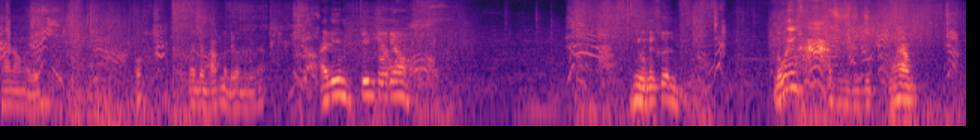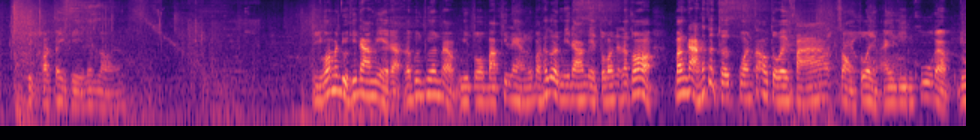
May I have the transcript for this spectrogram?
ท่าน้องหน่อยดิโอ้มันเป็นบัฟเหมือนเดิมเลยครับไอริมจิ้มตัวเดียวหิวไม่ขึ้นหนูเองค่ะนะครับติดช็อตไปอีกทีเรียบร้อยหรือว่ามันอยู่ที่ดาเมจอะแล้วเพื่อนๆแบบมีตัวบัฟที่แรงหรือเปล่าถ้าเกิดมีดาเมจตัวบัฟเนี่ยแล้วก็ บางด่านถ้าเกิดเจอกวนก็เอาตัวไฟฟ้าสองตัวอย่างไอรีนคู่กับยู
